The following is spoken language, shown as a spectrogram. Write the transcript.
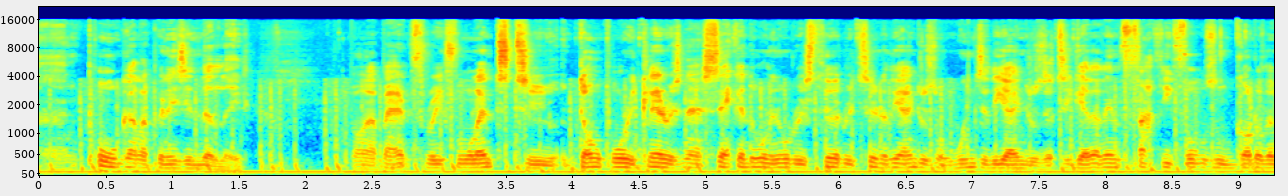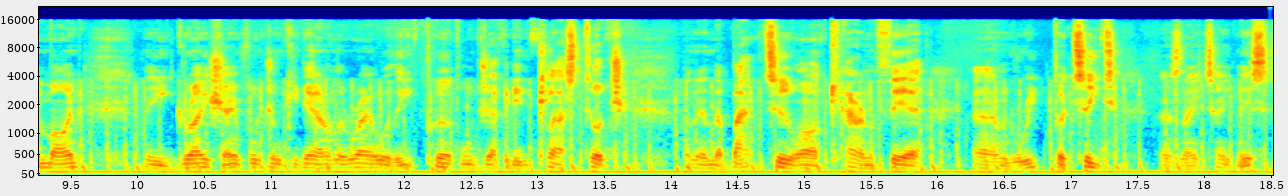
and Paul Gallopin is in the lead by about three, four lengths to Dolpori Clare is now second. All in order is third. Return of the Angels and Wings of the Angels are together. Then Fathy Falls and God of the Mind. The grey shameful junkie down on the rail with the purple jacketed class touch. And then the back two are Karen Thier and Rick Petit as they take this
